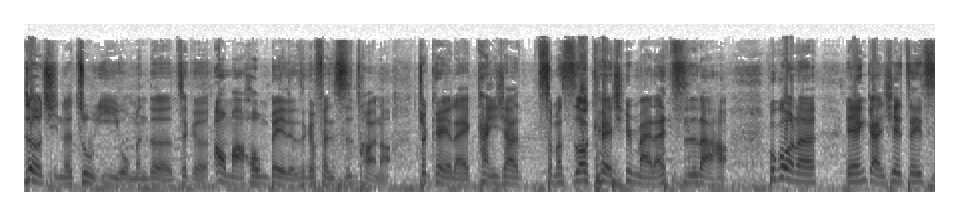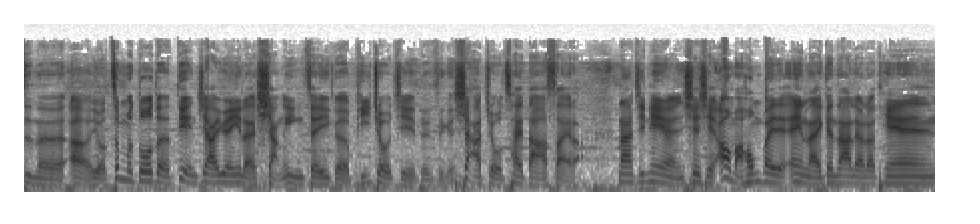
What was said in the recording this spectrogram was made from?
热情的注意我们的这个奥马烘焙的这个粉丝团哦，就可以来看一下什么时候可以去买来吃了哈。不过呢，也很感谢这一次呢，呃，有这么多的店家愿意来响应这一个啤酒节的这个下酒菜大赛啦。那今天也很谢谢奥马烘焙的 N 来跟大家聊聊天。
